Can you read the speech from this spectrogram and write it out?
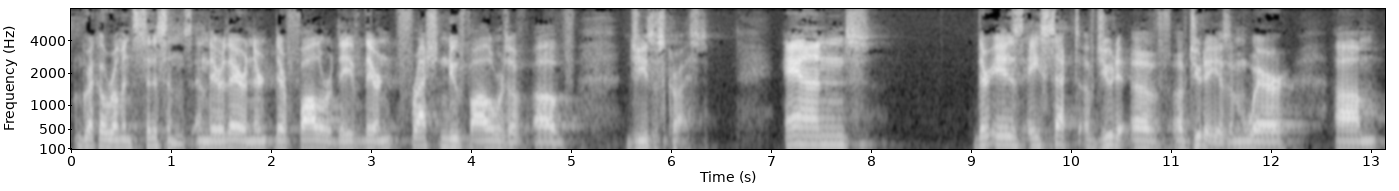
Greco-Roman citizens, and they're there, and they're, they're followers. They, they're fresh, new followers of, of Jesus Christ. And there is a sect of, Juda, of, of Judaism where um,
